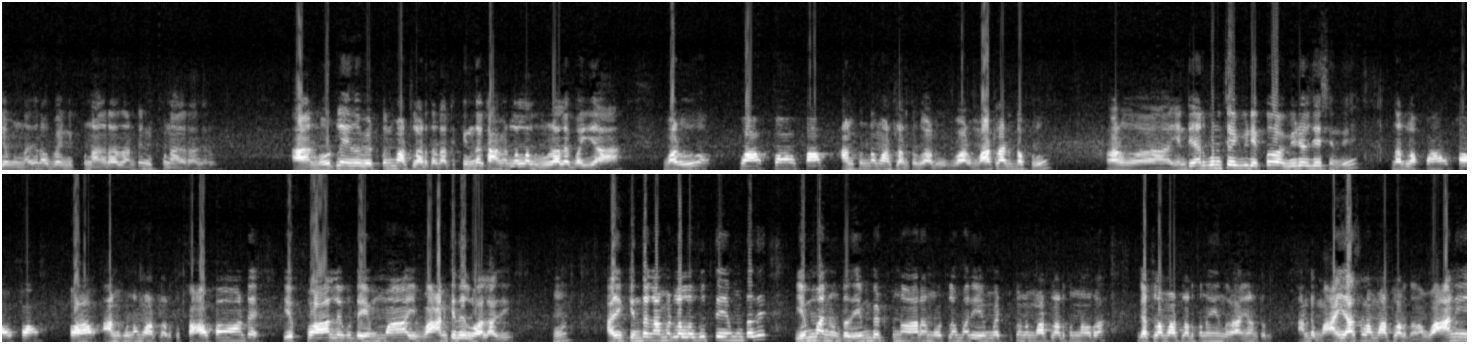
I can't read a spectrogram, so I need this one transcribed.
ఏమున్నది అబ్బాయి నిప్పు నాగరాజు అంటే నిప్పు నాగరాజు ఆ నోట్లో ఏదో పెట్టుకొని మాట్లాడతాడు. అటు కింద కామెంట్లలో చూడాలి భయ్యా. వాడు పాప్ పా పాప్ అనుకుంటా మాట్లాడతాడు వాడు. వాడు మాట్లాడేటప్పుడు వాడు ఎన్టీఆర్ గురించి వీడియో ఎక్కువ వీడియోలు చేసింది. దాంట్లో పా పా పా పా అనుకుంటా మాట్లాడుతాడు పాప అంటే ఎఫ్ఆ లేకుంటే ఎమ్మా వానికి తెలవాలి అది. అది కింద కామెంట్లలో చూస్తే ఏముంటుంది? ఏం అని ఉంటుంది? ఏం పెట్టుకున్నావారా? నోట్లో మరి ఏం పెట్టుకుని మాట్లాడుతున్నావురా? గట్లా మాట్లాడుతున్నావు ఏందిరా అని అంటారు అంటే మా యాసలా మాట్లాడుతున్నాం. వాని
